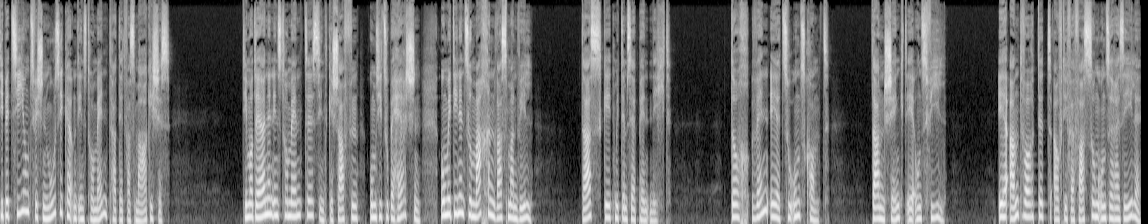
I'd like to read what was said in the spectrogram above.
Die Beziehung zwischen Musiker und Instrument hat etwas Magisches. Die modernen Instrumente sind geschaffen, um sie zu beherrschen, um mit ihnen zu machen, was man will. Das geht mit dem Serpent nicht. Doch wenn er zu uns kommt, dann schenkt er uns viel. Er antwortet auf die Verfassung unserer Seele.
